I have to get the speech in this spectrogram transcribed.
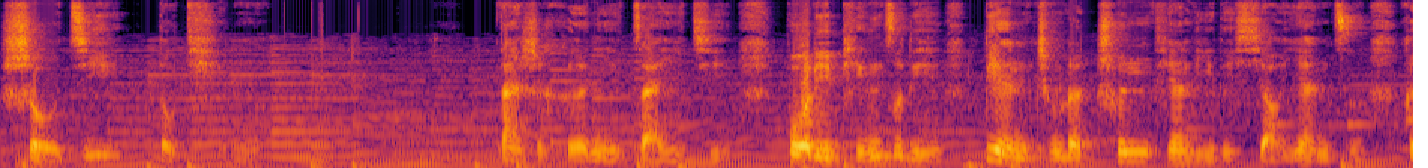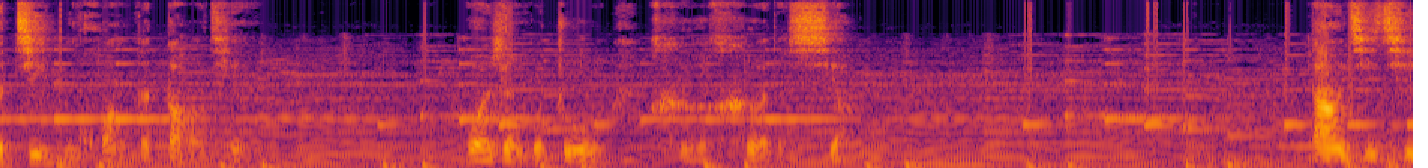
手机都停了。但是和你在一起，玻璃瓶子里变成了春天里的小燕子和金黄的稻田，我忍不住呵呵的笑。当机器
